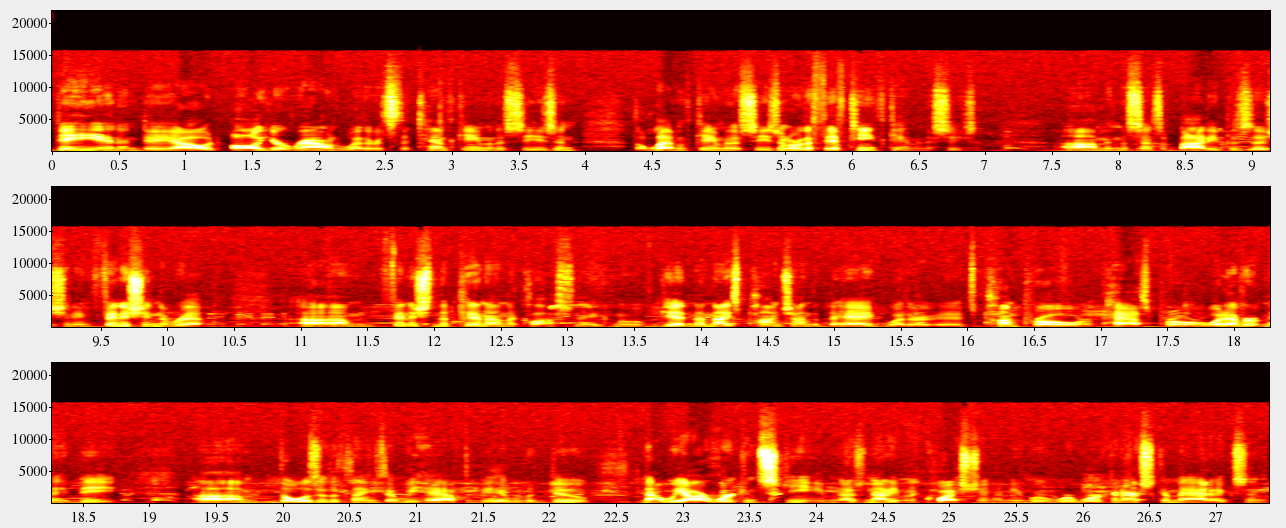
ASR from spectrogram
day in and day out, all year round, whether it's the 10th game of the season, the 11th game of the season, or the 15th game of the season. Um, in the sense of body positioning, finishing the rip, um, finishing the pin on the claw snake move, getting a nice punch on the bag, whether it's punt pro or pass pro or whatever it may be. Um, those are the things that we have to be able to do. Now, we are working scheme. That's not even a question. I mean, we're, we're working our schematics and,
